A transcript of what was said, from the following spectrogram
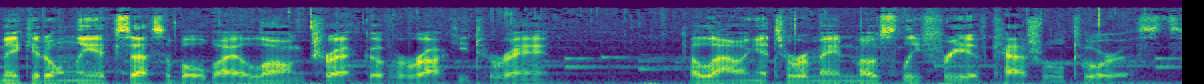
make it only accessible by a long trek over rocky terrain, allowing it to remain mostly free of casual tourists.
